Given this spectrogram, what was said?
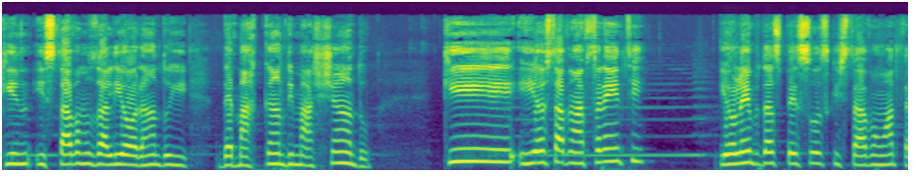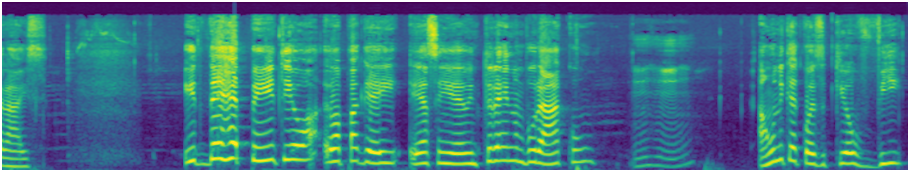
que estávamos ali orando e demarcando e marchando, que e eu estava na frente e eu lembro das pessoas que estavam atrás. E de repente eu, eu apaguei. E assim, eu entrei num buraco. Uhum. A única coisa que eu vi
